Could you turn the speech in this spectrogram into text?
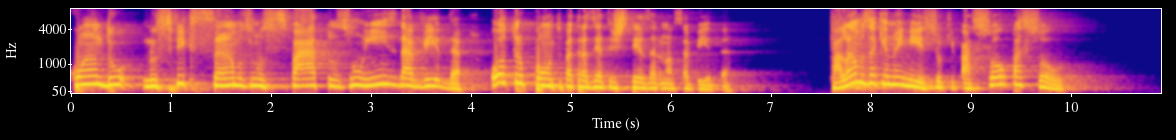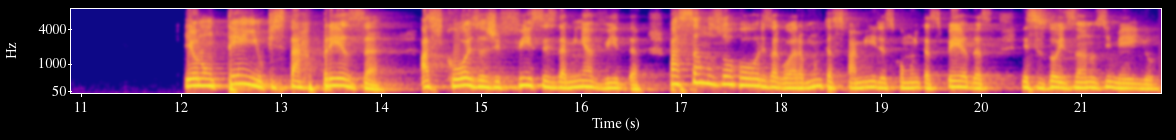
Quando nos fixamos nos fatos ruins da vida, outro ponto para trazer a tristeza na nossa vida. Falamos aqui no início: o que passou, passou. Eu não tenho que estar presa às coisas difíceis da minha vida. Passamos horrores agora, muitas famílias com muitas perdas nesses dois anos e meio.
